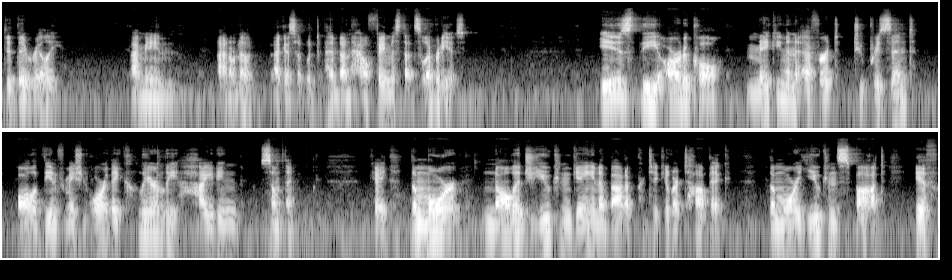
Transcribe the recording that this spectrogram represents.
did they really? I mean, I don't know. I guess it would depend on how famous that celebrity is. Is the article making an effort to present all of the information or are they clearly hiding something? Okay, the more knowledge you can gain about a particular topic, the more you can spot if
